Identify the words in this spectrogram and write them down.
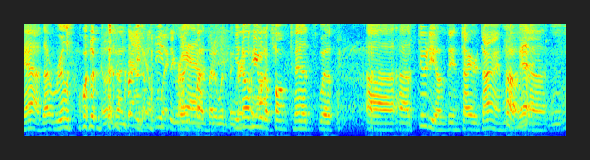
Yeah, that really would have been pretty downhill quick, amazing, right? right? Yeah. But, But it would've been you know, to he would have bumped heads with uh, uh, studios the entire time. Oh, but, yeah. uh, Mm-hmm.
